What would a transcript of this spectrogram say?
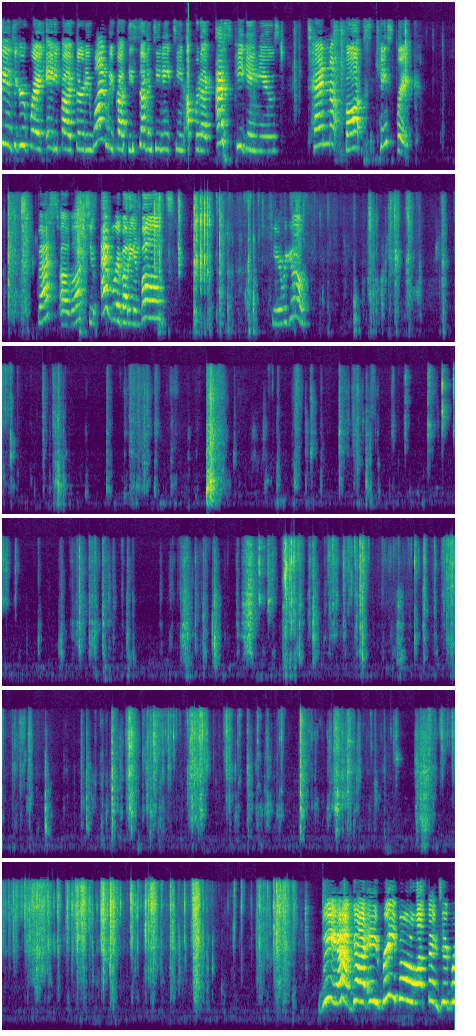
into group break 85-31. We've got the 17-18 Upper Deck SP game used. 10 box case break. Best of luck to everybody involved. Here we go. We have got a rainbow authentic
